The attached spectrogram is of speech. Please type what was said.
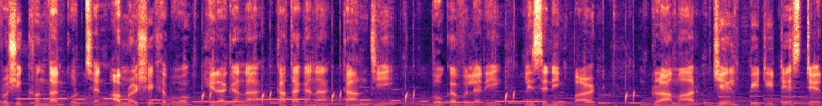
প্রশিক্ষণ দান করছেন। আমরা শেখাবো hiragana, katakana kanji vocabulary, listening part, grammar, JLPT টেস্টের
